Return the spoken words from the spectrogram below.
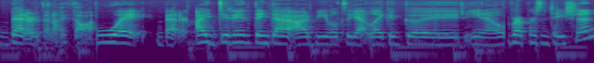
better than I thought. Way better. I didn't think that I'd be able to get like a good, you know, representation,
